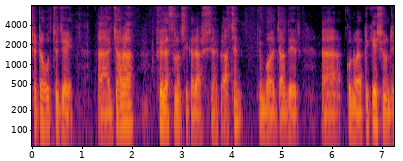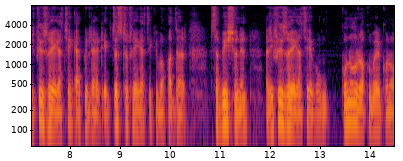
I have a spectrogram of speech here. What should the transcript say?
সেটা হচ্ছে যে যারা ফেল অ্যাসালাম শিকারে আস- আছেন কিংবা যাদের কোনো অ্যাপ্লিকেশন রিফিউজ হয়ে গেছে অ্যাপিল রাইট এক্সস্টেড হয়ে গেছে কিংবা ফার্দার সাবমিশনের রিফিউজ হয়ে গেছে এবং কোনো রকমের কোনো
